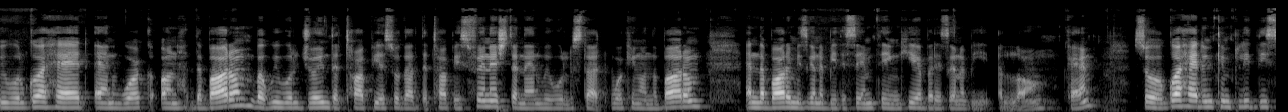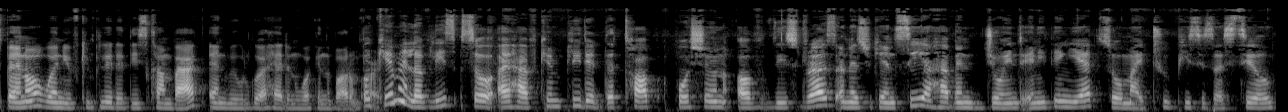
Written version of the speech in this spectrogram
we will go ahead and work on the bottom but we will join the top here so that the top is finished and then we will start working on the bottom. And the bottom is going to be the same thing here but it's going to be a long okay? So go ahead and complete this panel when you've completed this come back and we will go ahead and work in the bottom part. okay my lovelies. So i have completed the top portion of this dress and as you can see i haven't joined anything yet so my two pieces are still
